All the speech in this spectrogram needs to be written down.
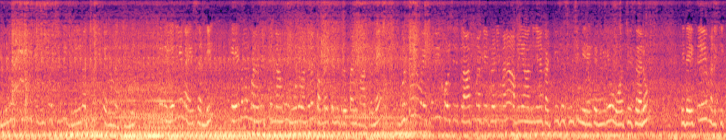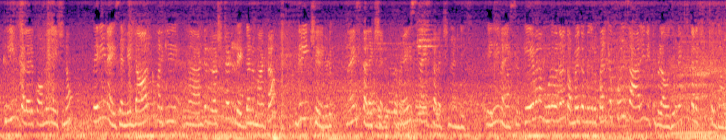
బ్లూ వచ్చింది పింక్ వచ్చింది గ్రీన్ వచ్చింది మెరూన్ వచ్చింది. రియల్లీ నైస్ అండి. కేవలం మనం ఇస్తున్నాము మూడు వందల తొంభై తొమ్మిది రూపాయలు మాత్రమే. గుంటూరు క్లాత్ మార్కెట్లోని మన అభయాంజనేయ కట్ పీసెస్ నుంచి మీరైతే వీడియో వాచ్ చేశారు. ఇదైతే మనకి cream colour combination very nice అండి. డార్క్ మనకి అంటే రస్టెడ్ రెడ్ అన్నమాట. Green shaded nice collection nice nice collection అండి. వెరీ నైస్ కేవలం మూడు వందల తొంభై తొమ్మిది రూపాయలకి full sari with blouse next collection చూద్దాం.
